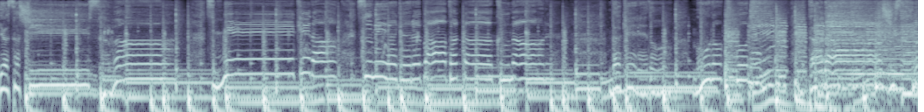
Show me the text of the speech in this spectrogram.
優しさは積み木だ。積み上げれば高くなる。だけれどもろくもない。正しさは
